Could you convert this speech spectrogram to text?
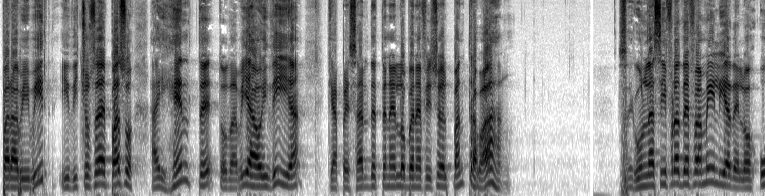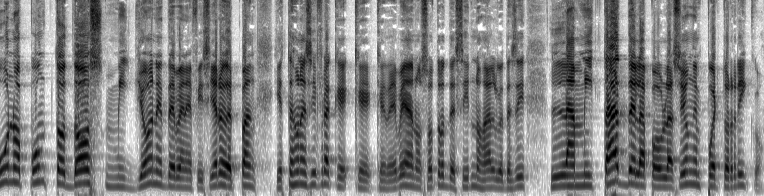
para vivir. Y dicho sea de paso, hay gente todavía hoy día que a pesar de tener los beneficios del PAN trabajan. Según las cifras de familia, de los 1.2 millones de beneficiarios del PAN, y esta es una cifra que, que, debe a nosotros decirnos algo, es decir, la mitad de la población en Puerto Rico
